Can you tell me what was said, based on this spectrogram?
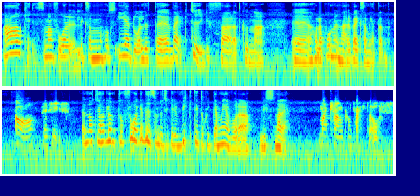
Ah, Okej, okay. så man får liksom hos er då lite verktyg för att kunna eh, hålla på med den här verksamheten? Ja, precis. Är det något jag har glömt att fråga dig som du tycker är viktigt att skicka med våra lyssnare? Man kan kontakta oss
